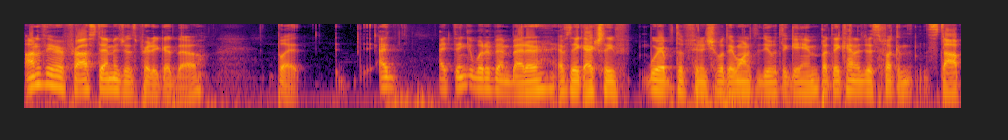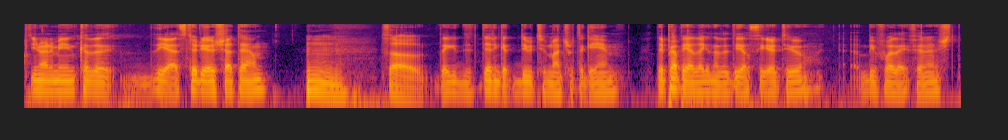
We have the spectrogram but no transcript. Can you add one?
honestly, her frost damage was pretty good though, but I I think it would have been better if they actually were able to finish what they wanted to do with the game, but they kind of just fucking stopped. You know what I mean? Because the the uh, studio shut down, mm, so they didn't get to do too much with the game. They probably had like another DLC or two before they finished.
